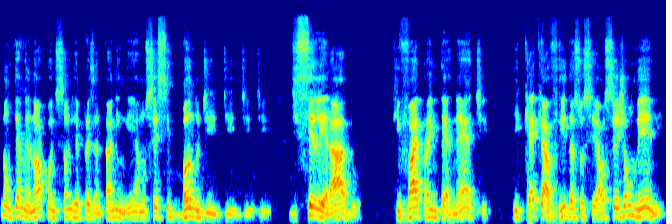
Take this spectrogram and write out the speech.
não tem a menor condição de representar ninguém, a não ser esse bando de, de, de, de, de acelerado que vai para a internet e quer que a vida social seja um meme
